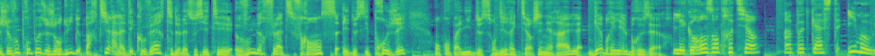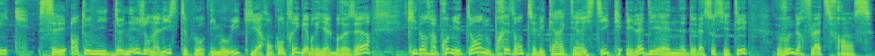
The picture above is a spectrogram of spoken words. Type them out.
Je vous propose aujourd'hui de partir à la découverte de la société Wunderflats France et de ses projets en compagnie de son directeur général, Gabriel Bruzer. Les grands entretiens, un podcast Imo Week. C'est Anthony Denet, journaliste pour Imo Week, qui a rencontré Gabriel Bruzer, qui dans un premier temps nous présente les caractéristiques et l'ADN de la société Wunderflats France.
